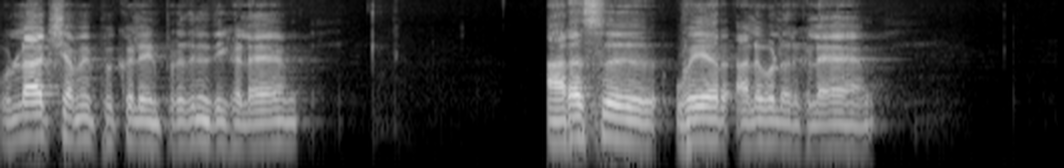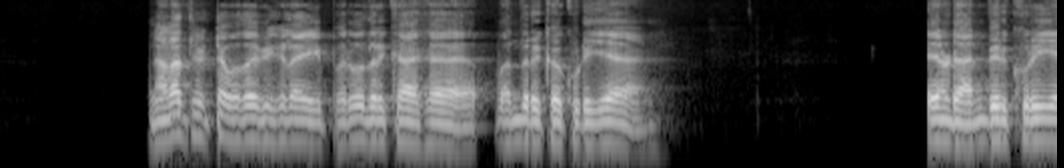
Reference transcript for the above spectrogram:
உள்ளாட்சி அமைப்புகளின் பிரதிநிதிகளை அரசு உயர் அலுவலர்களை நலத்திட்ட உதவிகளை பெறுவதற்காக வந்திருக்கக்கூடிய என்னுடைய அன்பிற்குரிய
